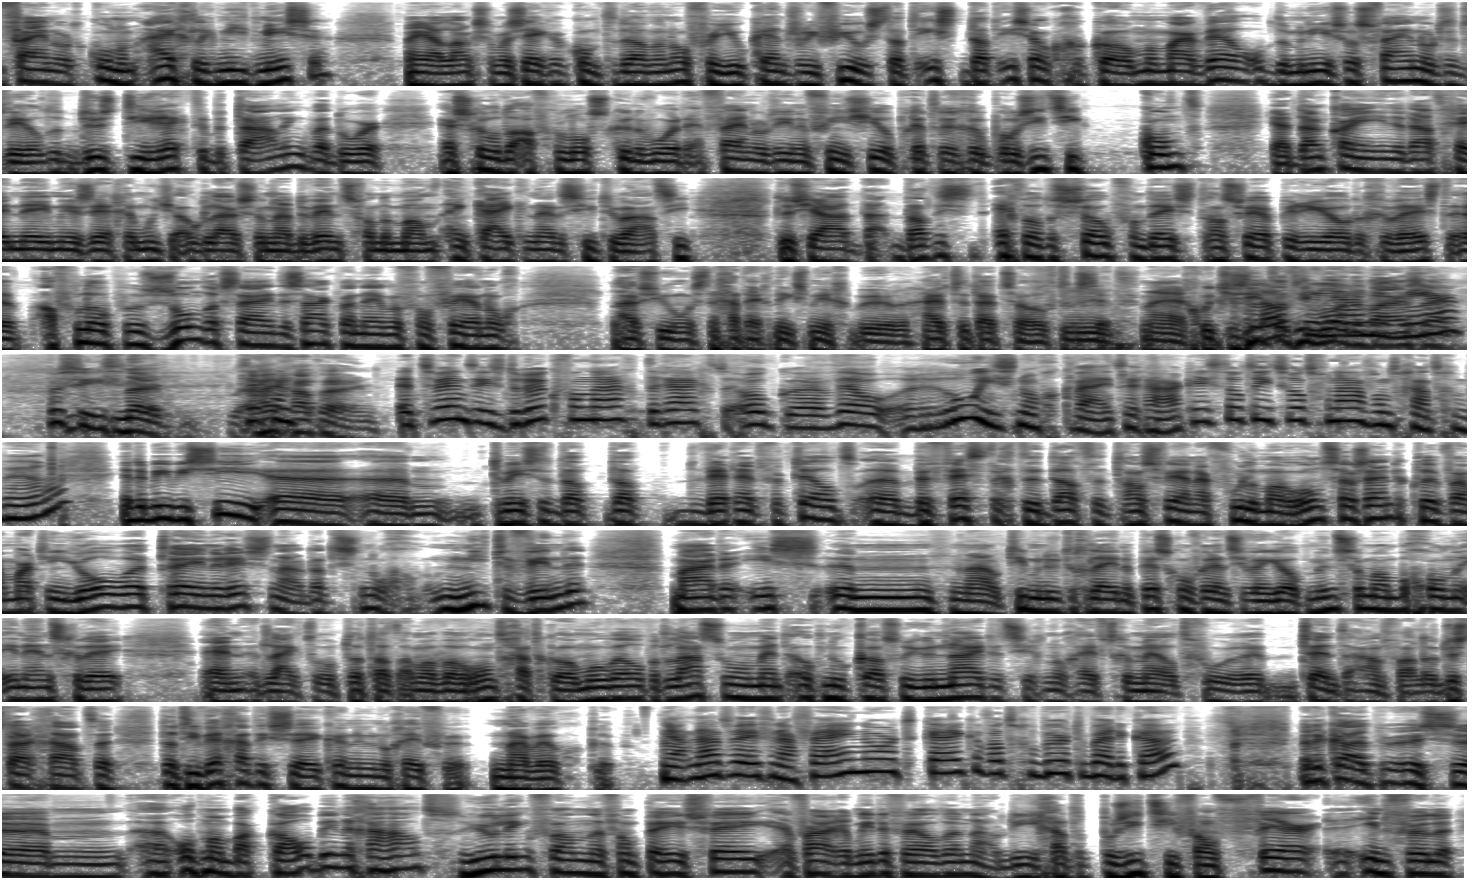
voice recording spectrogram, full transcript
Feyenoord kon hem eigenlijk niet missen. Maar ja, langzaam maar zeker komt er dan een offer you can't refuse. Dat is, dat is ook gekomen, maar wel op de manier zoals Feyenoord het wilde. Dus directe betaling, waardoor er schulden afgelost kunnen worden... en Feyenoord in een financieel prettigere positie komt... ja, dan kan je inderdaad geen nee meer zeggen. Moet je ook luisteren naar de wens van de man en kijken naar de situatie. Dus ja, dat is echt wel de soap van deze transferperiode geweest. Uh, afgelopen zondag zei de zaakwaarnemer van Ver nog... luister jongens, er gaat echt niks meer gebeuren. Hij heeft het uit zijn hoofd gezet. Mm. Nou ja, goed, je ziet dat die woorden waar zijn. Precies. Nee, hij gaat erheen. Het Twente is druk vandaag. Dreigt ook uh, wel Ruiz nog kwijt te raken. Is dat iets wat vanavond gaat gebeuren? Ja, de BBC, uh, um, tenminste dat, dat werd net verteld... Uh, bevestigde dat de transfer naar Fulham rond zou zijn. De club waar Martin Jol trainer is. Nou, dat is nog niet te vinden. Maar er is een, nou, tien minuten geleden een persconferentie van Joop Munsterman begonnen in Enschede. En het lijkt erop dat dat allemaal wel rond gaat komen. Hoewel op het laatste moment ook Newcastle United zich nog heeft gemeld voor Twente aanvallen. Dus daar gaat, dat hij weggaat is zeker nu nog even naar welke club. Ja, laten we even naar Feyenoord kijken. Wat gebeurt er bij de Kuip? Bij de Kuip is um, uh, Otman Bakal binnengehaald. Huurling van, uh, van PSV, ervaren middenvelder. Nou, die gaat de positie van Ver uh, invullen.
